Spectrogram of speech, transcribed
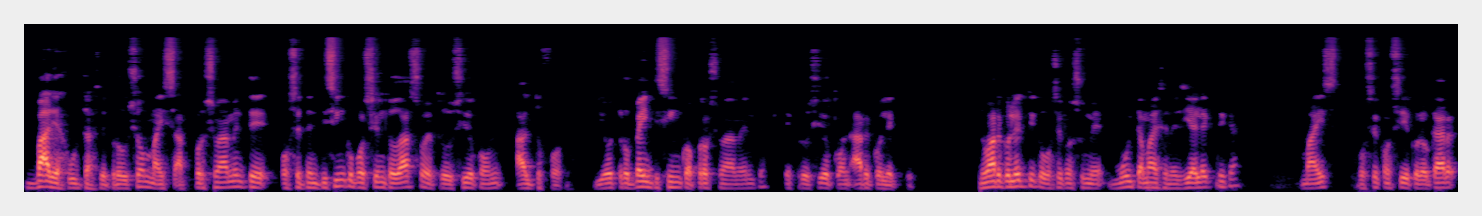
varias rutas de producción, más aproximadamente o 75% de aso es producido con alto forno y otro 25 aproximadamente es producido con arco eléctrico. No arco eléctrico, usted consume mucha más energía eléctrica, más usted consigue colocar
